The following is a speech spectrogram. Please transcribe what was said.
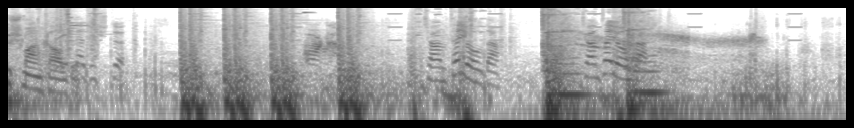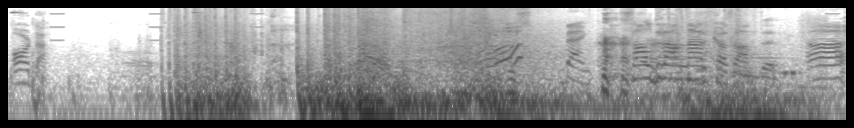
düşman kaldı. Düştü. Çanta yolda. Çanta yolda. Orada. Ben. Saldıranlar kazandı. ah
